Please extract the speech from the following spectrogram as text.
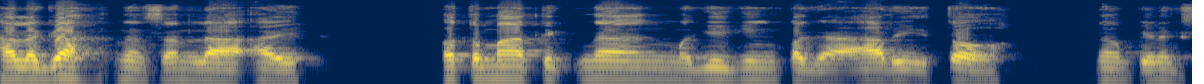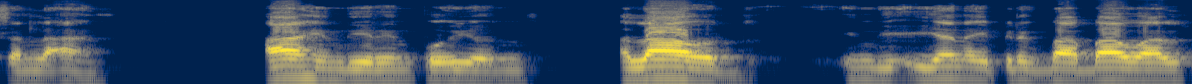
halaga ng sanla ay automatic nang magiging pag-aari ito ng pinagsanlaan. Ah, hindi rin po yun allowed. Hindi, yan ay pinagbabawal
